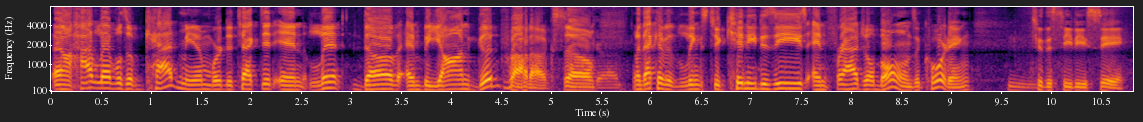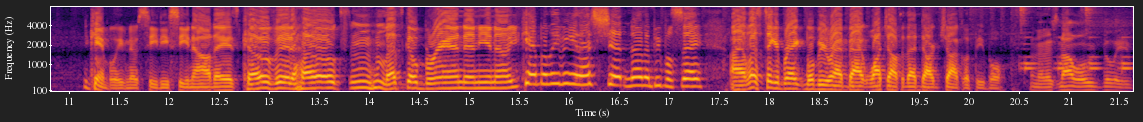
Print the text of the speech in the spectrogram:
Uh, high levels of cadmium were detected in Lindt, Dove, and Beyond Good products. So, and that could have links to kidney disease and fragile bones, according to the CDC. You can't believe no CDC nowadays. COVID hoax. Mm, let's go, Brandon. You know, you can't believe any of that shit. None of people say. All right, let's take a break. We'll be right back. Watch out for that dark chocolate, people. And that is not what we believe.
